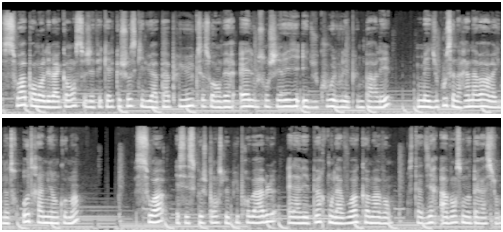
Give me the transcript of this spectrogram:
soit pendant les vacances, j'ai fait quelque chose qui lui a pas plu, que ce soit envers elle ou son chéri, et du coup elle voulait plus me parler. Mais du coup, ça n'a rien à voir avec notre autre amie en commun. Soit, et c'est ce que je pense le plus probable, elle avait peur qu'on la voie comme avant, c'est-à-dire avant son opération.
